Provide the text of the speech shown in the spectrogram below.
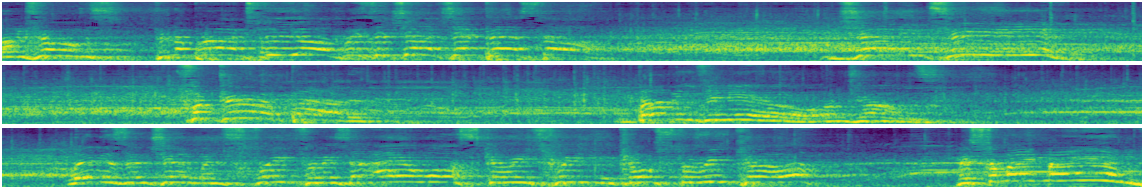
On drums, from the Bronx, New York, Mr. John Tempesta. Johnny T. Forget about it. Bobby De Niro on drums. Ladies and gentlemen, straight from his ayahuasca retreat in Costa Rica, Mr. Mike Mann.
